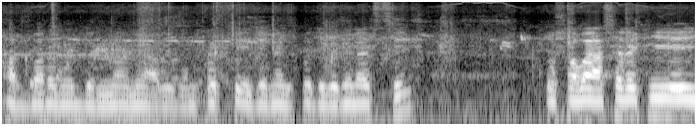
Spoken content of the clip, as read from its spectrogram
হাত বাড়ানোর জন্য আমি আবেদন করছি, এই জন্য আমি প্রতিবেদন আসছি। তো সবাই আশা রাখি এই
